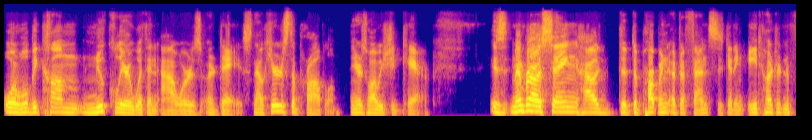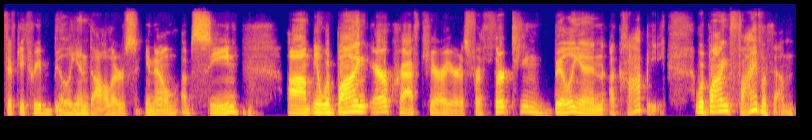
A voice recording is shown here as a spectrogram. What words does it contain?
or will become nuclear within hours or days. Now, here's the problem. Here's why we should care. Is remember I was saying how the Department of Defense is getting 853 billion dollars, you know, obscene. Um, you know, we're buying aircraft carriers for 13 billion a copy. We're buying five of them.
